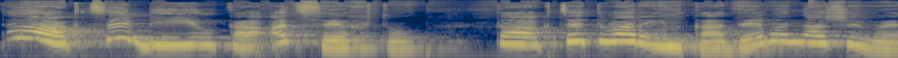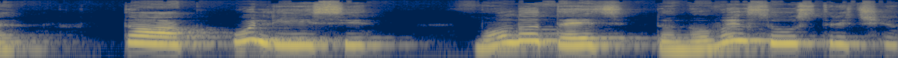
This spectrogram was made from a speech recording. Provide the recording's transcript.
Так, це білка. А це хто? Так, це тваринка. Де вона живе? Так, у лісі. Молодець. До нових зустрічей.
